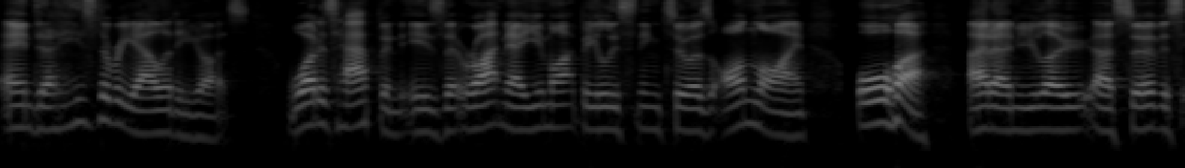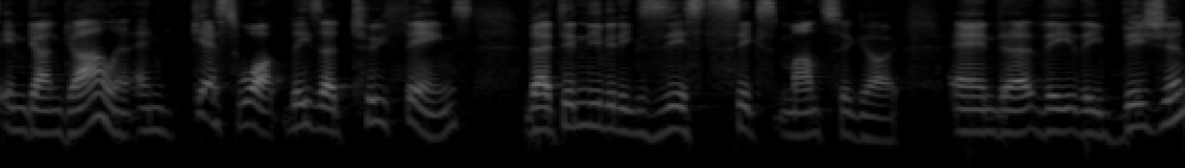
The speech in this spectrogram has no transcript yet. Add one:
And uh, here's the reality, guys. What has happened is that right now you might be listening to us online or at our new uh, service in Gungahlin. And guess what? These are two things that didn't even exist six months ago. And uh, the, the vision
